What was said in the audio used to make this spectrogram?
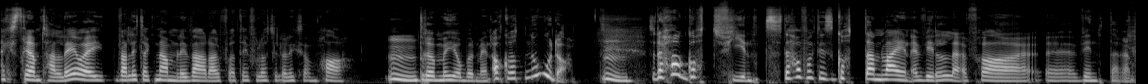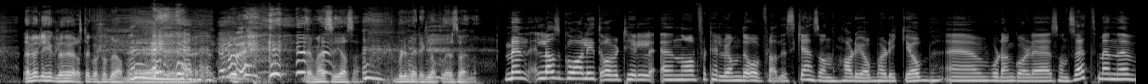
ekstremt heldig, og jeg er veldig takknemlig hver dag for at jeg får lov til å liksom ha drømmejobben min. Akkurat nå, da. Så det har gått fint. Det har faktisk gått den veien jeg ville fra uh, vinteren. Det er veldig hyggelig å høre at det går så bra med det. Det må jeg si, altså. Jeg blir veldig glad på deres vegne. Men la oss gå litt over til eh, Nå forteller vi om det overfladiske. Sånn, Har du jobb, har du ikke jobb? Eh, hvordan går det sånn sett? Men eh,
